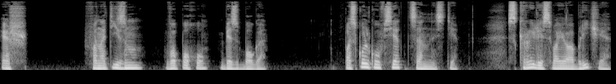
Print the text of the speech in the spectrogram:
Эш фанатизм в эпоху без Бога. Поскольку все ценности скрыли свое обличие,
